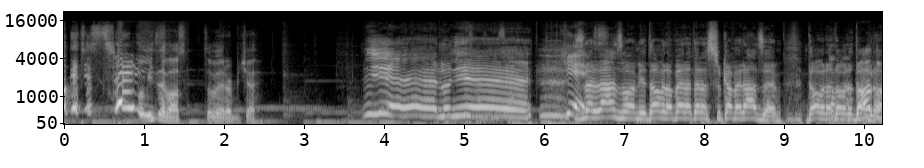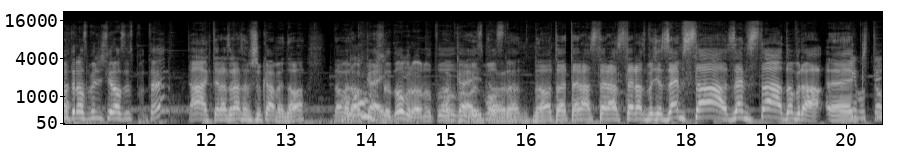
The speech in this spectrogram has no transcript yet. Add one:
mogę cię strzelić. O, widzę was. Co wy robicie? Nie, no nie! Jest. Znalazła mnie, dobra, Vera, teraz szukamy razem. Dobra, dobra, Dobra. A, to wy teraz będziecie razem ten? Tak, teraz razem szukamy, no. Dobra, o, okej. kurczę, dobra, no to, to Okej, jest mocne. No to teraz, teraz, teraz będzie zemsta! Zemsta! Dobra, e, Nie, bo kto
